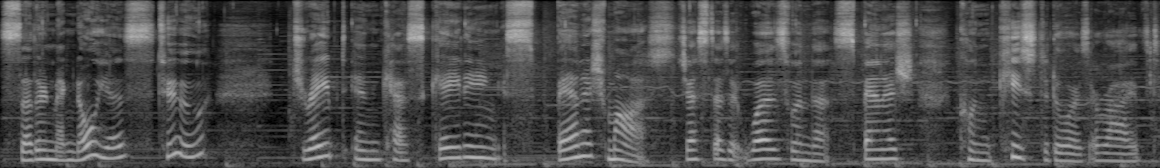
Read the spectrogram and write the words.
southern magnolias, too, draped in cascading Spanish moss, just as it was when the Spanish conquistadors arrived.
